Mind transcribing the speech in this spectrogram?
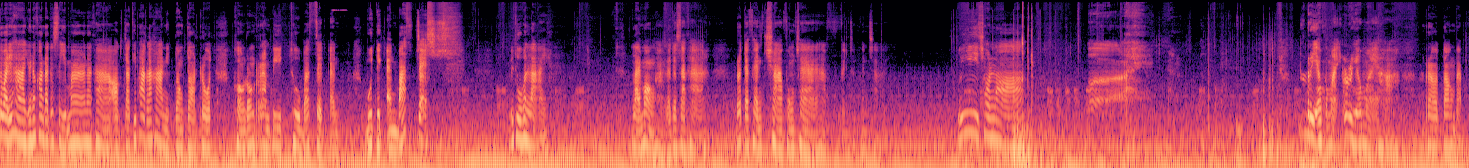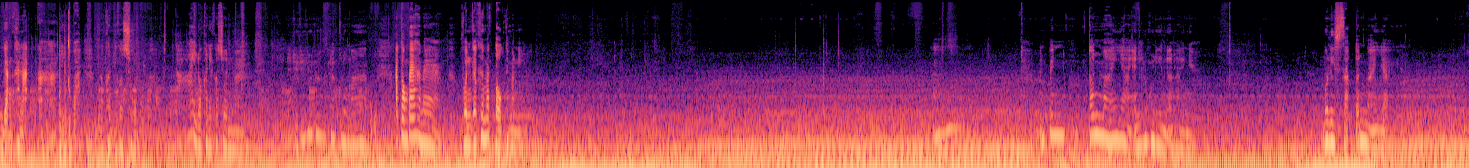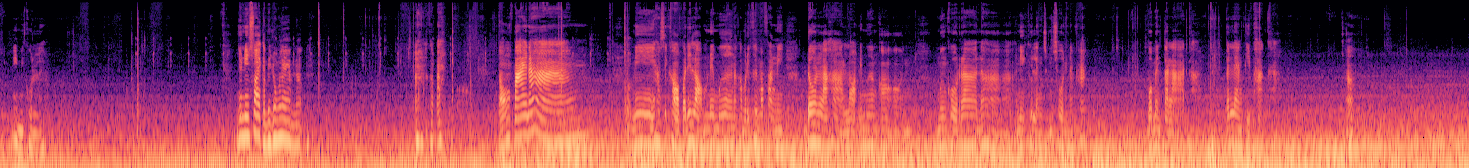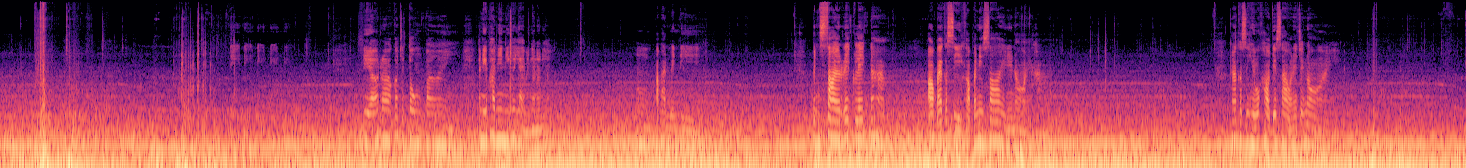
สวัสดีค่ะอยู่นครราชสีมานะคะ ออกจากที่พักแล้วค่ะนี่ตรงจอดรถของโรงแรม B2 Budget and Boutique and Budget B2 มันหลาย หลายมองค่ะแล้วจะสาขารถแต่แฟนชาฟงแชร์นะคะแฟรนแฟนชายวิชนหรอเอ้ยเรียวกับใหม่เรียวใหม่ค่ะ เราต้องแบบย่างถนัดนะคะดีกว่าแล้วคันนี้ก็ชนท้ายรถคันนี้ก็ชนมาน่ากลัวมากอะตรงไปค่ะแม่ ฝนก็ขึ้นมาตกทำไมนี้มันเป็นต้นไม้ใหญ่ อันนี้โรงเรียนหรืออะไรเนี่ย บริษัทต้นไม้ใหญ่ ไม่มีคนเลยอยู่ในซอยกับมีโรงแรมเนะอะเข้าไปตรงไปนะคะนี่ฮัสิเขาไปได้หลอกมาในเมืองนะคะบริเคยมาฟังนี้โดนละค่ะหลอดในเมืองก่อนเมืองโคราชนะคะอันนี้คือแหล่งชุมชนนะคะบนเป็นตลาดค่ะ เป็นแหล่งที่พักค่ะ เอ้า นี่นี่นี่นี่นี่เดี๋ยวเราก็ จะตรงไป อันนี้พานิชย์นี้ก็ใหญ่เหมือนกันนะเนี่ย อืมอพาร์ตเมนต์ดี เป็นซอยเล็กๆนะคะ ออกไปกระสีเขาไปในซอยนิดหน่อยค่ะถ้ากระสีหิวเขาจะเศร้าเนี่ยจังหน่อย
